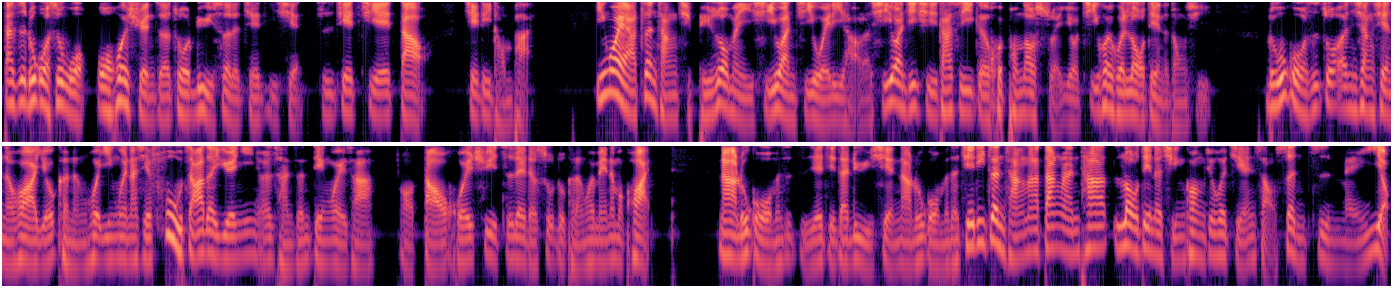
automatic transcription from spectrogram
但是如果是我，我会选择做绿色的接地线，直接接到接地铜牌。因为啊，正常，比如说我们以洗碗机为例好了，洗碗机其实它是一个会碰到水，有机会会漏电的东西。如果是做 N 象线的话，有可能会因为那些复杂的原因而产生电位差，哦，导回去之类的速度可能会没那么快。那如果我们是直接接在绿线，那如果我们的接地正常，那当然它漏电的情况就会减少，甚至没有。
